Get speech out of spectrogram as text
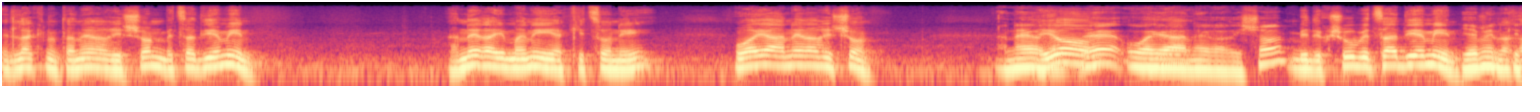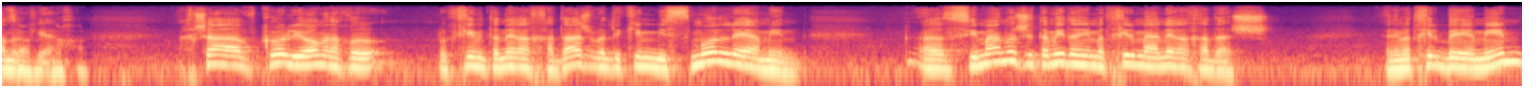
הדלקנו את הנר הראשון בצד ימין. הנר הימני הקיצוני, הוא היה הנר הראשון. הנר היום, הזה הוא היה הנר הראשון. בדיוק, שהוא בצד ימין, ימין של קיצון, נכון. עכשיו, כל יום אנחנו לוקחים את הנר החדש ומדליקים משמאל לימין. אז סימנו שתמיד אני מתחיל מהנר החדש. אני מתחיל בימין,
